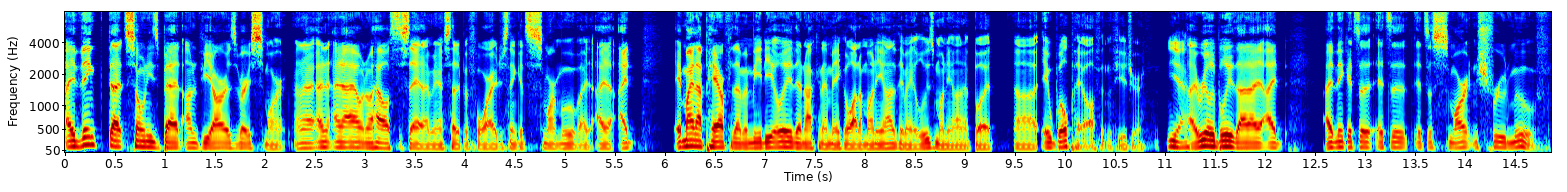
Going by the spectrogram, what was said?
I think that Sony's bet on VR is very smart, and I, and I don't know how else to say it. I mean, I've said it before. I just think it's a smart move. I, I, I it might not pay off for them immediately. They're not going to make a lot of money on it. They might lose money on it, but uh, it will pay off in the future. Yeah, I really believe that. I, I I think it's a it's a it's a smart and shrewd move.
